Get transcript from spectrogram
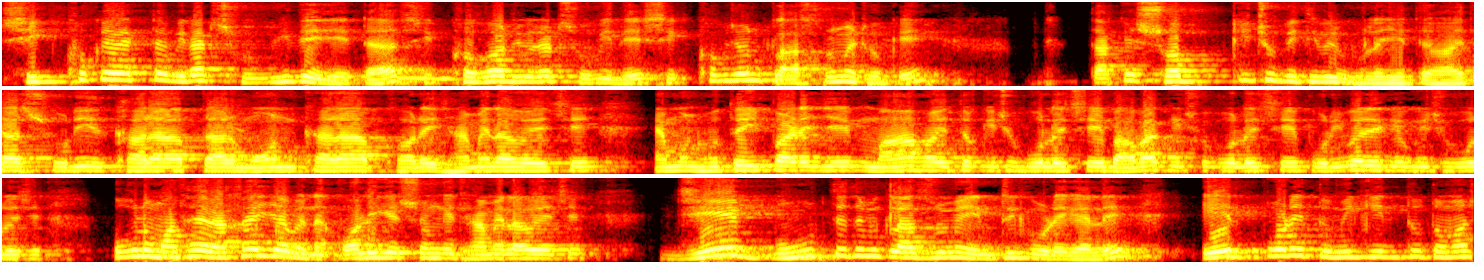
শিক্ষকের একটা বিরাট সুবিধে যেটা শিক্ষক হওয়ার বিরাট সুবিধে শিক্ষক যখন ক্লাসরুমে ঢোকে তাকে সবকিছু পৃথিবীর ভুলে যেতে হয়। তার শরীর খারাপ তার মন খারাপ ঘরে ঝামেলা হয়েছে। এমন হতেই পারে যে মা হয়তো কিছু বলেছে বাবা কিছু বলেছে পরিবারের কেউ কিছু বলেছে ওগুলো মাথায় রাখাই যাবে না। কলিগের সঙ্গে ঝামেলা হয়েছে। যে মুহূর্তে তুমি ক্লাসরুমে এন্ট্রি করে গেলে এরপরে তুমি কিন্তু তোমার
